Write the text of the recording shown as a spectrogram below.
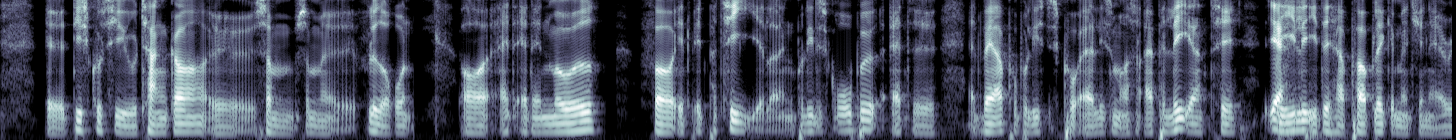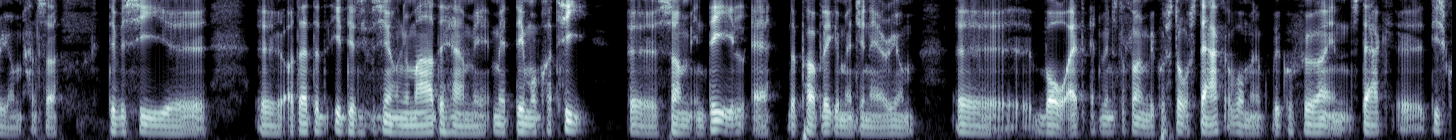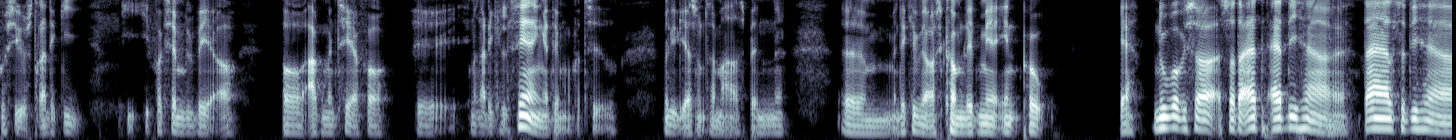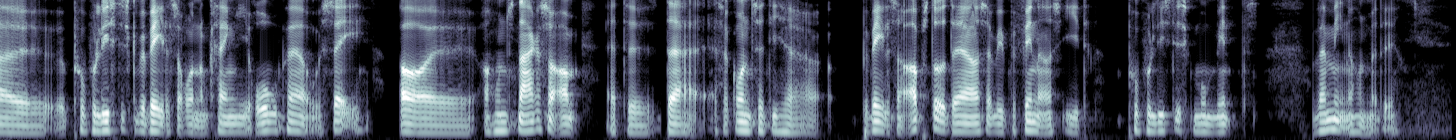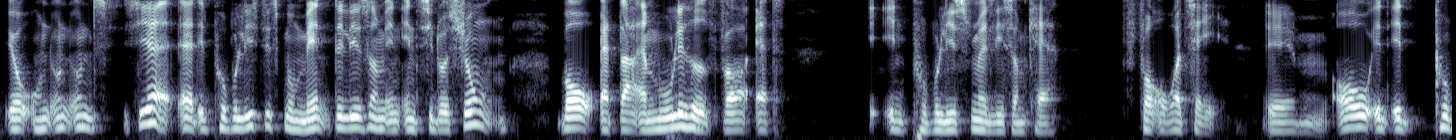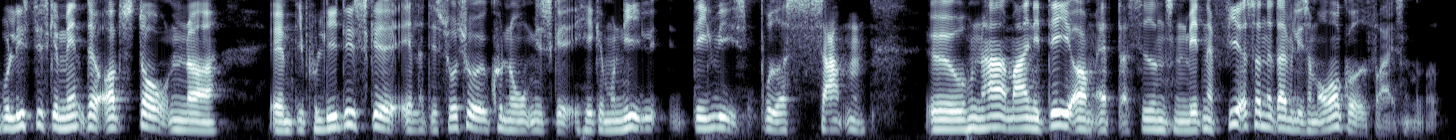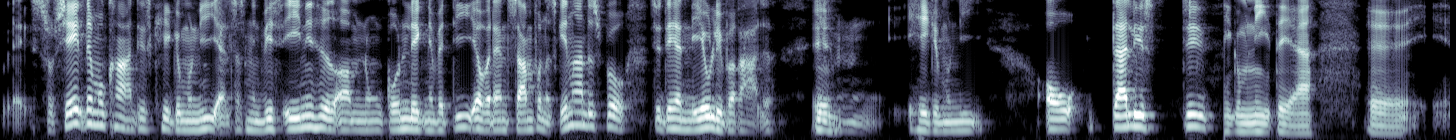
øh, diskursive tanker, øh, som, som øh, flyder rundt, og at, at en måde for et, et parti eller en politisk gruppe at, øh, at være populistisk på, er ligesom også at appellere til yeah. dele i det her public imaginarium. Altså, det vil sige, øh, øh, og der, der identificerer hun jo meget det her med, med demokrati øh, som en del af the public imaginarium, øh, hvor at, at venstrefløjen vil kunne stå stærkt, og hvor man vil kunne føre en stærk øh, diskursiv strategi, i, for eksempel ved at, at argumentere for øh, en radikalisering af demokratiet hvilket jeg synes er meget spændende. Øhm, men det kan vi også komme lidt mere ind på. Ja, nu hvor vi så, så der er, er de her, der er altså de her øh, populistiske bevægelser rundt omkring i Europa og USA, og, øh, og hun snakker så om, at øh, der, altså grund til, at de her bevægelser er opstået, det er også, at vi befinder os i et populistisk moment. Hvad mener hun med det? Jo, hun, hun, hun siger, at et populistisk moment, det er ligesom en, en situation, hvor at der er mulighed for, at en populisme ligesom kan få overtag. Øhm, og et, et populistisk element, opstår, når øhm, de politiske eller det socioøkonomiske hegemoni delvis bryder sammen. Øh, hun har meget en idé om, at der siden sådan midten af 80'erne, der er vi ligesom overgået fra sådan socialdemokratisk hegemoni, altså sådan en vis enighed om nogle grundlæggende værdier, hvordan samfundet skal indrettes på, til det her neoliberale mm. øhm, hegemoni. Og der er lige... Det... Hegemoni, det er, øh,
